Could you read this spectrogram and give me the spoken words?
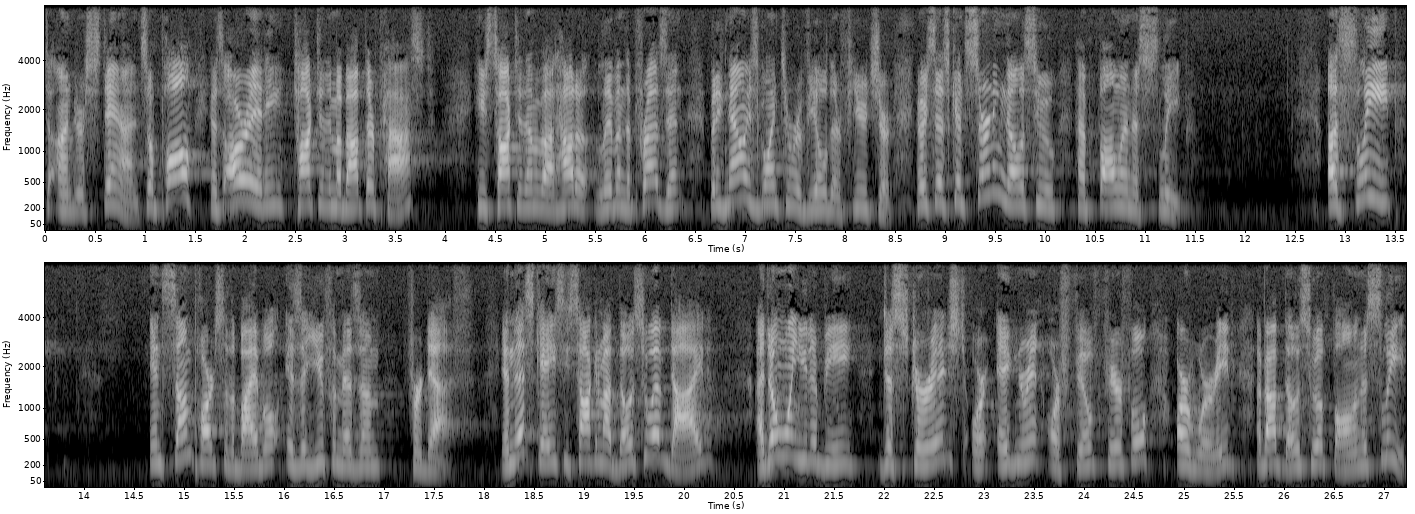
to understand. So, Paul has already talked to them about their past. He's talked to them about how to live in the present, but now he's going to reveal their future. Now he says, concerning those who have fallen asleep. Asleep, in some parts of the Bible, is a euphemism for death. In this case, he's talking about those who have died. I don't want you to be discouraged or ignorant or feel fearful or worried about those who have fallen asleep.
